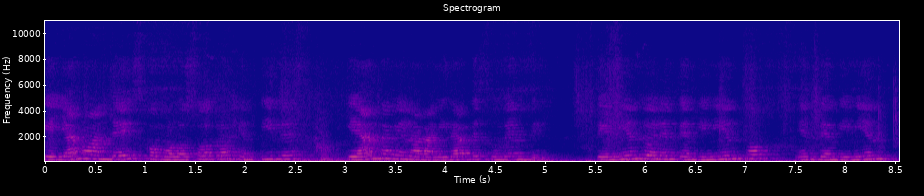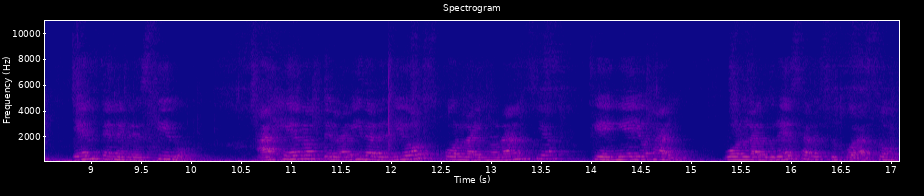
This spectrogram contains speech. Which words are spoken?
que ya no andéis como los otros gentiles que andan en la vanidad de su mente, teniendo el entendimiento, entendimiento entenebrecido, ajenos de la vida de Dios por la ignorancia que en ellos hay, por la dureza de su corazón.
